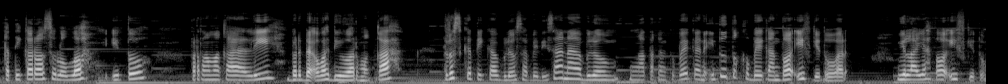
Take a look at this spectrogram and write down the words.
Ketika Rasulullah itu pertama kali berdakwah di luar Mekah Terus ketika beliau sampai di sana, beliau mengatakan kebaikan, itu tuh kebaikan Taif gitu, wilayah Taif gitu.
